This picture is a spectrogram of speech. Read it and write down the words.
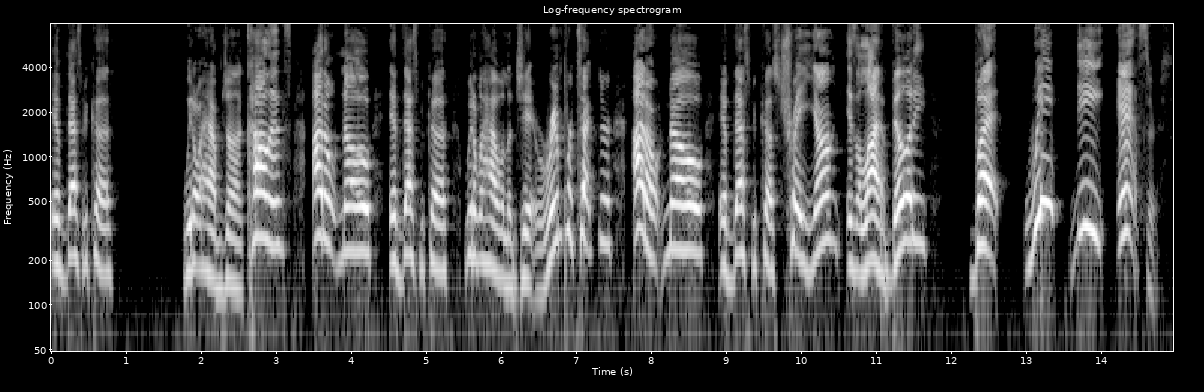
if that's because we don't have John Collins. I don't know if that's because we don't have a legit rim protector. I don't know if that's because Trae Young is a liability. But we need answers.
